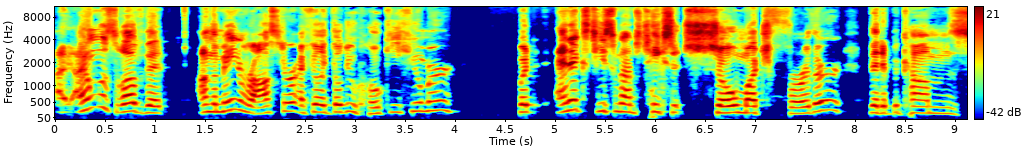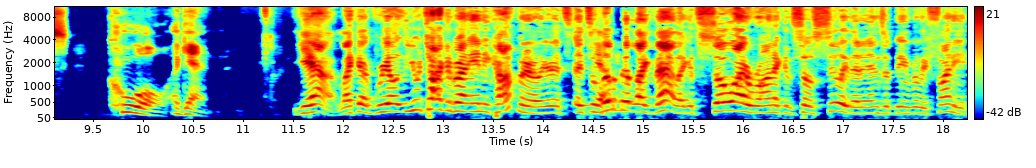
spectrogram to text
I, I almost love that on the main roster. I feel like they'll do hokey humor, but NXT sometimes takes it so much further that it becomes cool again. Yeah, like a real. You were talking about Andy Kaufman earlier. It's it's a Yeah. little bit like that. Like it's so ironic and so silly that it ends up being really funny.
